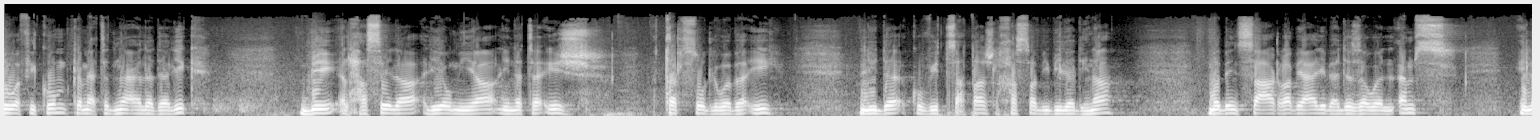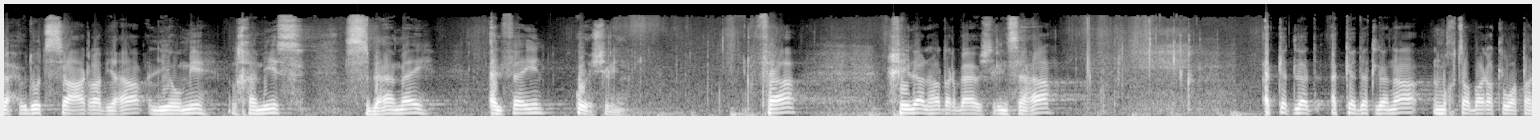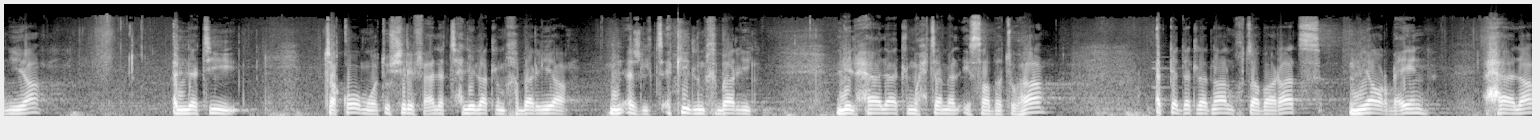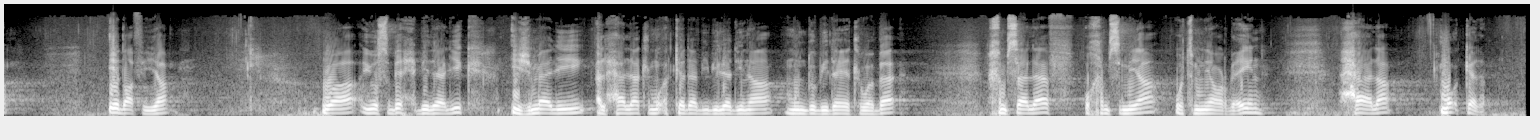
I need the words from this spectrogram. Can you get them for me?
نوافيكم كما اعتدنا على ذلك بالحصيلة اليومية لنتائج الترصد الوبائي لداء كوفيد 19 الخاصة ببلادنا. ما بين الساعة الرابعة لبعد زوال الأمس إلى حدود الساعة الرابعة ليومه الخميس 7 ماي 2020 فخلال هذا 24 ساعة أكدت لنا المختبرات الوطنية التي تقوم وتشرف على التحليلات المخبرية من أجل التأكيد المخبري للحالات المحتمل إصابتها. أكدت لنا المختبرات 140 حالة إضافية ويصبح بذلك إجمالي الحالات المؤكدة ببلادنا منذ بداية الوباء. 5548 حالة مؤكدة.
